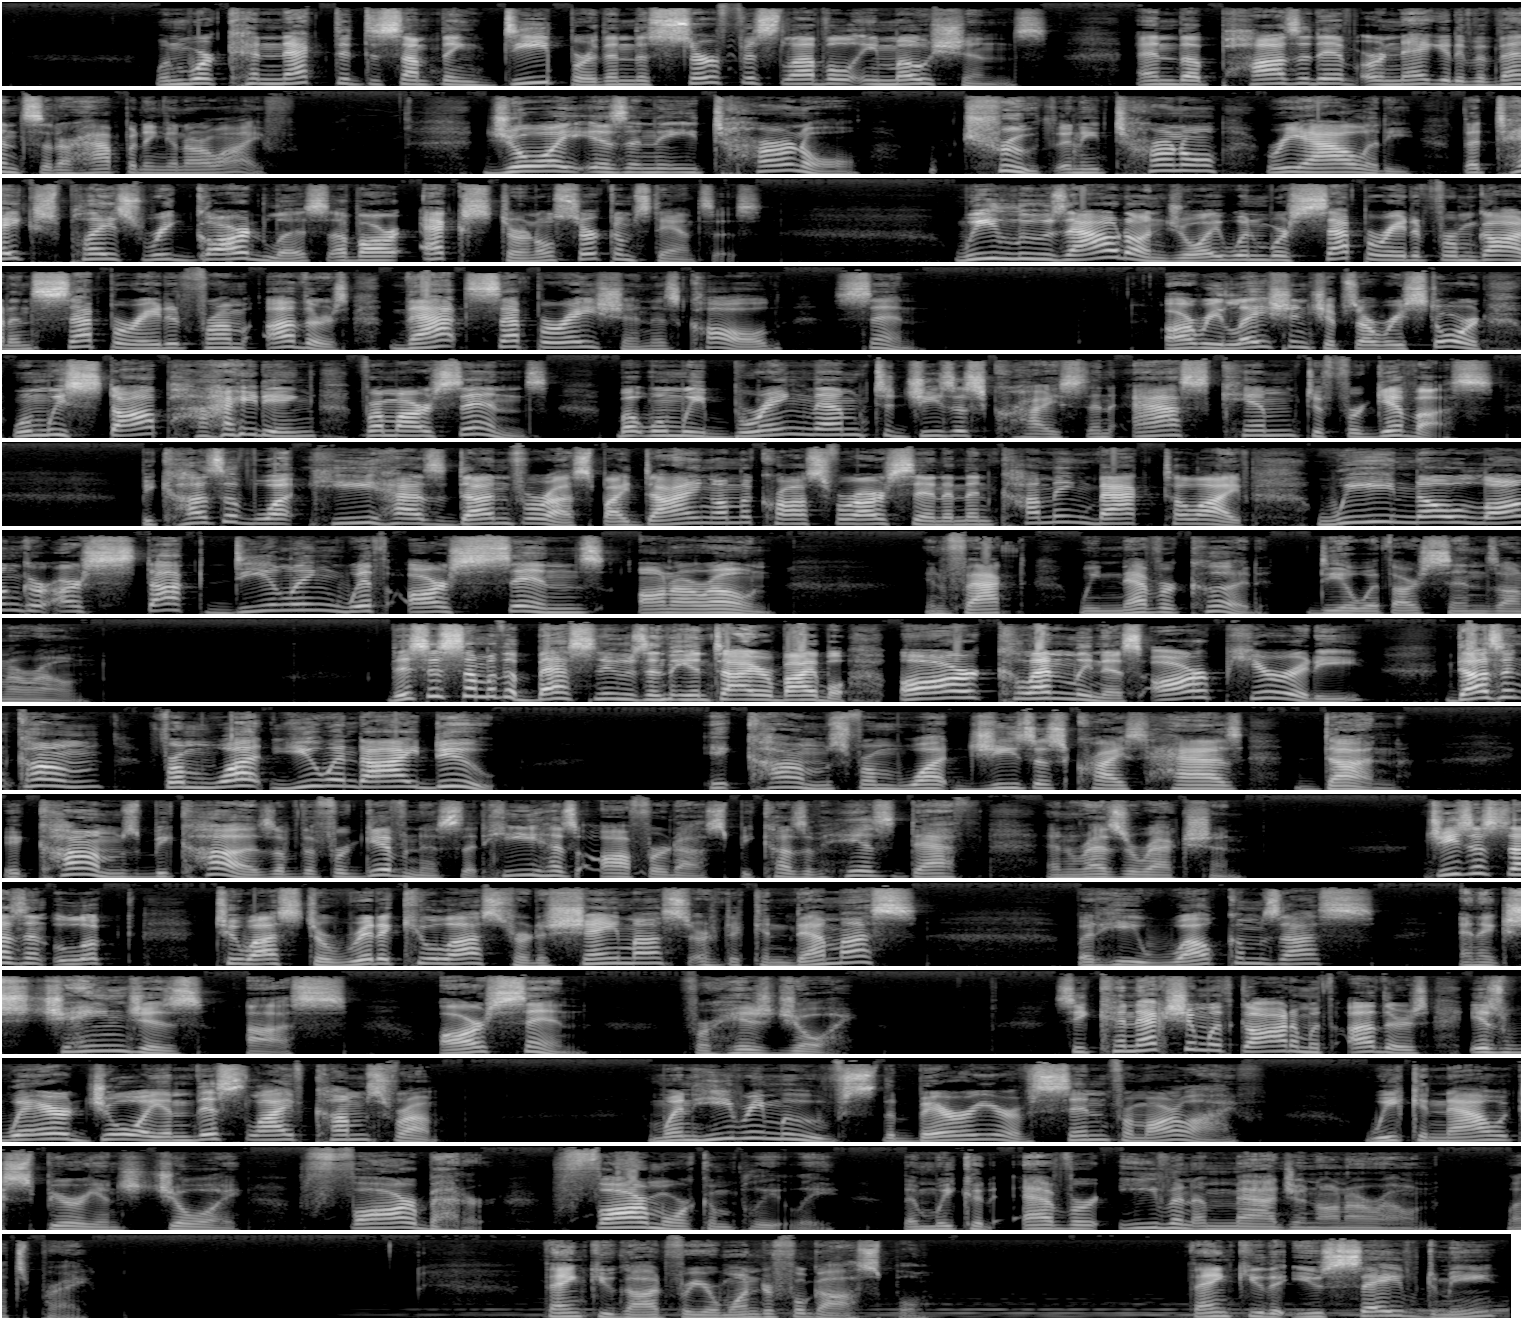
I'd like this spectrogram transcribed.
when we're connected to something deeper than the surface level emotions and the positive or negative events that are happening in our life. Joy is an eternal truth, an eternal reality that takes place regardless of our external circumstances. We lose out on joy when we're separated from God and separated from others. That separation is called sin. Our relationships are restored when we stop hiding from our sins, but when we bring them to Jesus Christ and ask Him to forgive us. Because of what He has done for us by dying on the cross for our sin and then coming back to life, we no longer are stuck dealing with our sins on our own. In fact, we never could deal with our sins on our own. This is some of the best news in the entire Bible. Our cleanliness, our purity, doesn't come from what you and I do, it comes from what Jesus Christ has done. It comes because of the forgiveness that he has offered us because of his death and resurrection. Jesus doesn't look to us to ridicule us or to shame us or to condemn us, but he welcomes us and exchanges us our sin for His joy. See, connection with God and with others is where joy in this life comes from. When He removes the barrier of sin from our life, we can now experience joy far better, far more completely than we could ever even imagine on our own. Let's pray. Thank you, God, for your wonderful gospel. Thank you that you saved me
